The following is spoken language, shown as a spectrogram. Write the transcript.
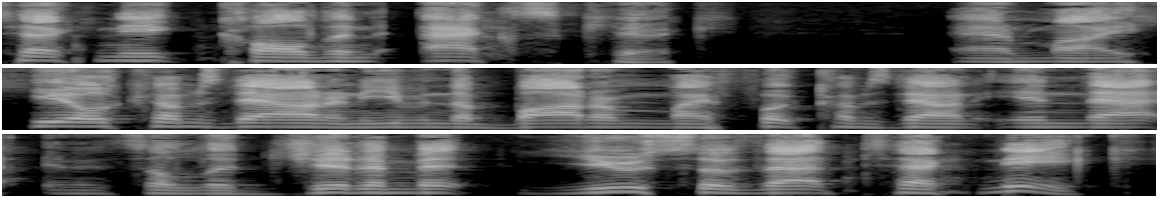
technique called an axe kick, and my heel comes down and even the bottom of my foot comes down in that and it's a legitimate use of that technique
